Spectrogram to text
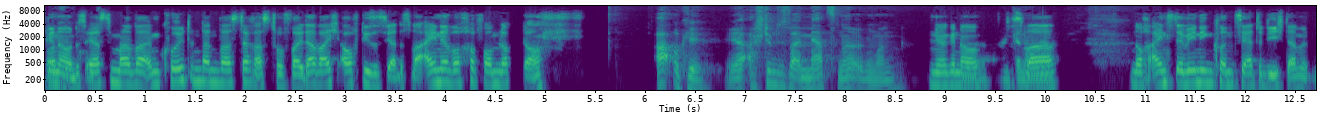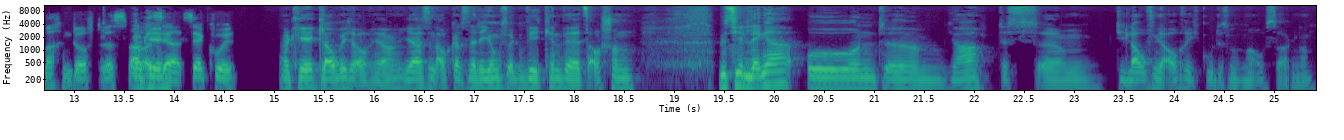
War genau, das erste Mal war im Kult und dann war es der Rasthof, weil da war ich auch dieses Jahr. Das war eine Woche vorm Lockdown. Ah, okay. Ja, ach, stimmt, das war im März, ne, irgendwann. Ja, genau. Ja, das genau, war ja. noch eins der wenigen Konzerte, die ich damit machen durfte. Das war okay. sehr, sehr cool. Okay, glaube ich auch, ja. Ja, sind auch ganz nette Jungs irgendwie, kennen wir jetzt auch schon ein bisschen länger und ähm, ja, das, ähm, die laufen ja auch recht gut, das muss man auch sagen. Ne?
